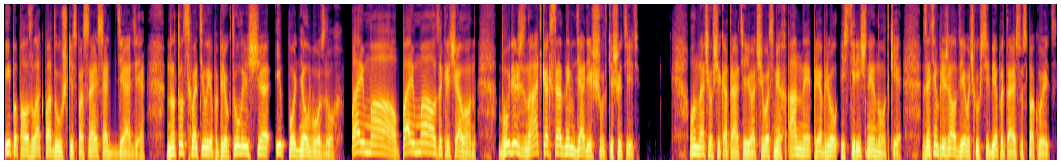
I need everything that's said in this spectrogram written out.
и поползла к подушке, спасаясь от дяди. Но тот схватил ее поперек туловища и поднял воздух. «Поймал! Поймал!» — закричал он. «Будешь знать, как с родным дядей шутки шутить!» Он начал щекотать ее, отчего смех Анны приобрел истеричные нотки. Затем прижал девочку к себе, пытаясь успокоить.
